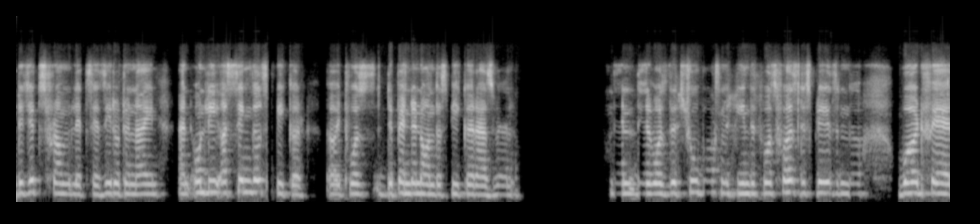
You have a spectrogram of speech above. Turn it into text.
digits from let's say 0 to 9 and only a single speaker uh, it was dependent on the speaker as well then there was this shoebox machine. This was first displayed in the word fair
